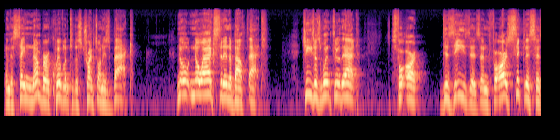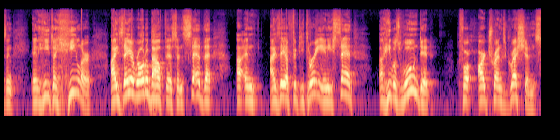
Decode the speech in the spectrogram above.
and the same number equivalent to the stripes on his back. No, no accident about that. Jesus went through that for our diseases and for our sicknesses, and, and he's a healer. Isaiah wrote about this and said that uh, in Isaiah 53, and he said uh, he was wounded for our transgressions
